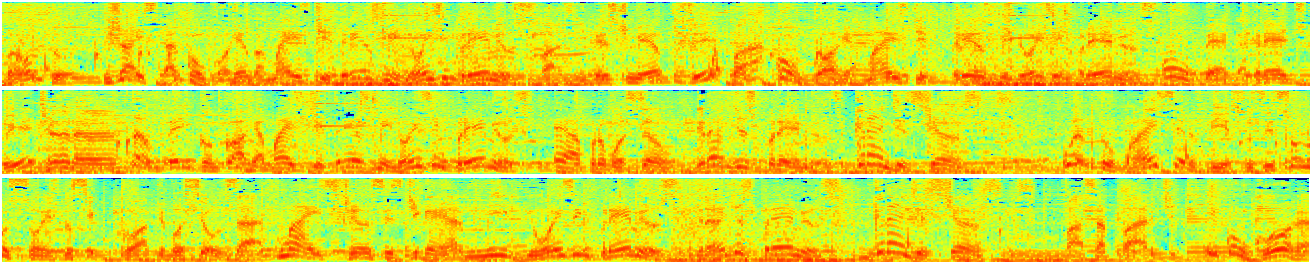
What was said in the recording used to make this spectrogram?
pronto. Já está concorrendo a mais de 3 milhões em prêmios. Faz investimentos e pá, concorre a mais de 3 milhões em prêmios. Ou pega crédito e tcharam, também concorre a mais de 3 milhões em prêmios. É a promoção Grandes Prêmios, Grandes Chances. Quanto mais serviços e soluções do Cicobi você usar, mais chances de ganhar milhões em prêmios. Grandes prêmios, grandes chances. Faça parte e concorra.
